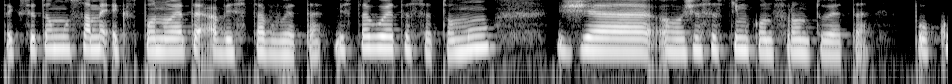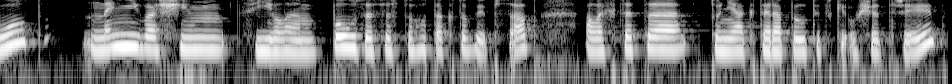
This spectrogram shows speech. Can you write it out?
tak si tomu sami exponujete a vystavujete. Vystavujete se tomu, že, eh, že se s tím konfrontujete. Pokud není vaším cílem pouze se z toho takto vypsat, ale chcete to nějak terapeuticky ošetřit,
